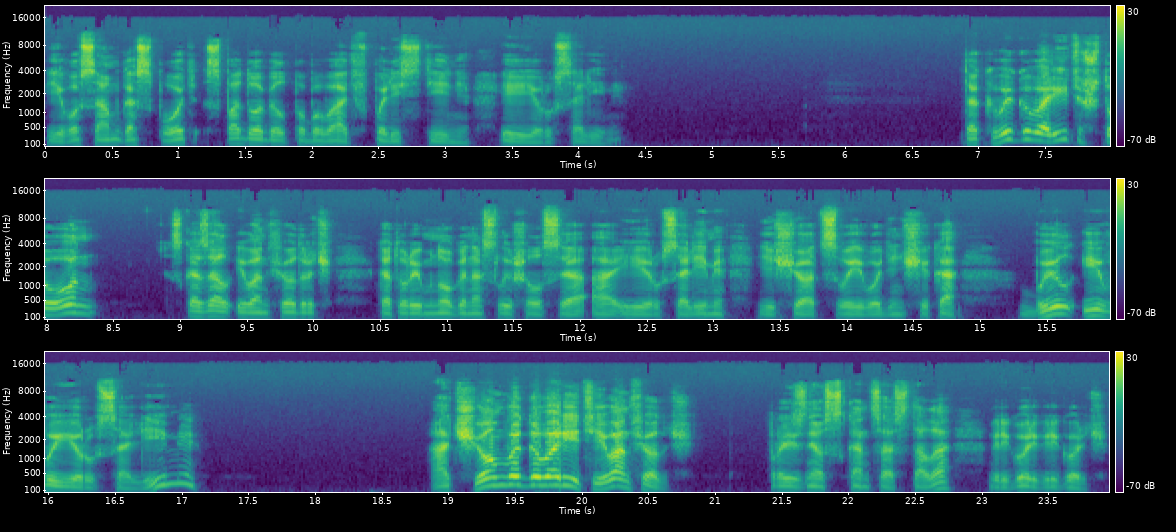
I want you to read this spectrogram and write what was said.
его сам Господь сподобил побывать в Палестине и Иерусалиме. — Так вы говорите, что он, — сказал Иван Федорович, который много наслышался о Иерусалиме еще от своего денщика, — был и в Иерусалиме? — О чем вы говорите, Иван Федорович? Произнес с конца стола Григорий Григорьевич.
